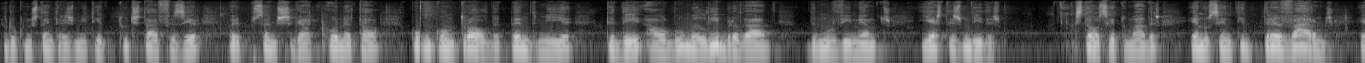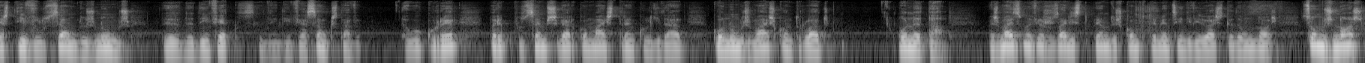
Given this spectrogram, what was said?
por o que nos tem transmitido, tudo está a fazer para que possamos chegar ao Natal com um controle da pandemia que dê alguma liberdade de movimentos e estas medidas que estão a ser tomadas é no sentido de travarmos esta evolução dos números de, de, de, infec de infecção que estava a ocorrer para que possamos chegar com mais tranquilidade, com números mais controlados ao Natal. Mas, mais uma vez, Rosário, isso depende dos comportamentos individuais de cada um de nós. Somos nós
